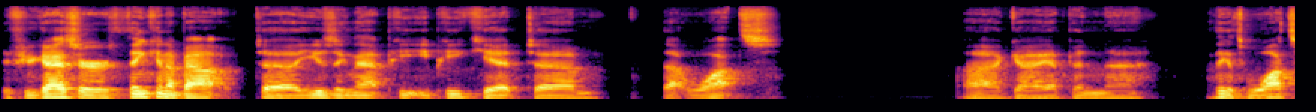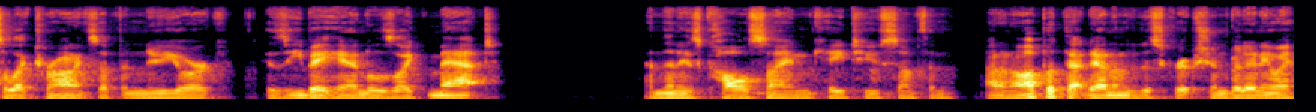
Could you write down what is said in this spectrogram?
If you guys are thinking about uh, using that PEP kit, um, that Watts uh, guy up in, uh, I think it's Watts Electronics up in New York. His eBay handle is like Matt, and then his call sign K2 something. I don't know. I'll put that down in the description. But anyway,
